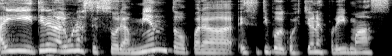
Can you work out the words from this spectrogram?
¿ahí tienen algún asesoramiento para ese tipo de cuestiones por ahí más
